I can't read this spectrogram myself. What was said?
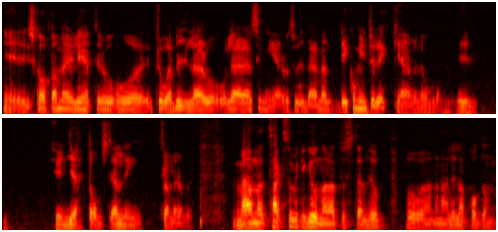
eh, skapa möjligheter och prova bilar och, och, lära sig mer och så vidare. Men det kommer ju inte räcka. Men om, vi, det är ju en jätteomställning framöver. Men tack så mycket Gunnar att du ställde upp på den här lilla podden.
